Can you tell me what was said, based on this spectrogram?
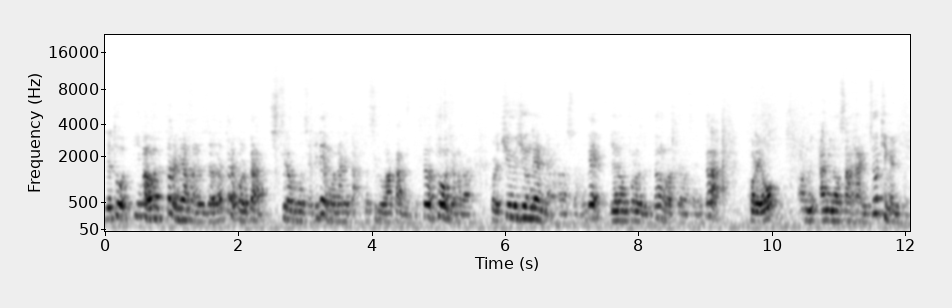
でと今だったら皆さんの時代だったらこれから質量分析でもう何かすぐ分かるんですけど当時はまだこれ90年代の話なんでゲノムプロジェクトも終わってませんからこれをアミノ酸配列を決めるという。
